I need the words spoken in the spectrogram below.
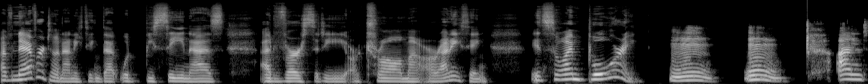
I've never done anything that would be seen as adversity or trauma or anything. It's so I'm boring. Mm, mm. And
